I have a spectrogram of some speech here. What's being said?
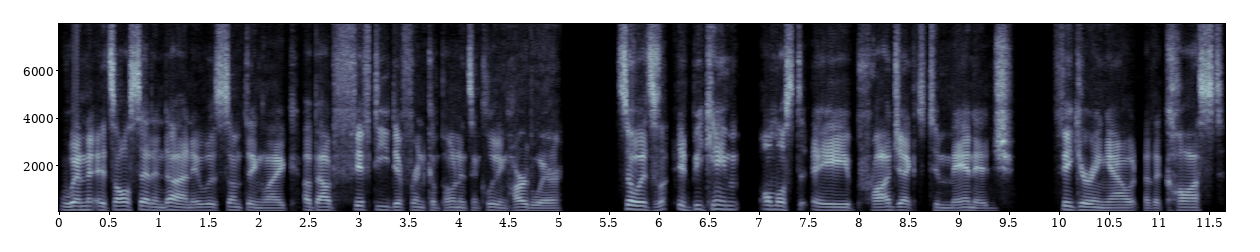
when it's all said and done, it was something like about 50 different components, including hardware. So it's it became almost a project to manage figuring out the cost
